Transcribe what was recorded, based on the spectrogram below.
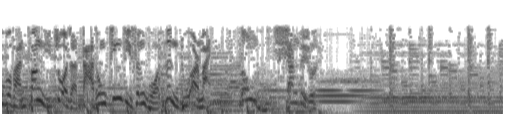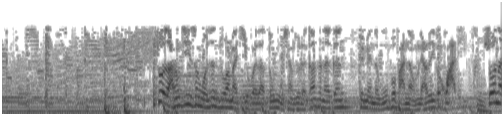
吴不凡帮你坐着打通经济生活任督二脉，东吴相对论。说做打通经济生活任督二脉，继续回到东吴相对论。刚才呢，跟对面的吴伯凡呢，我们聊了一个话题，说呢，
